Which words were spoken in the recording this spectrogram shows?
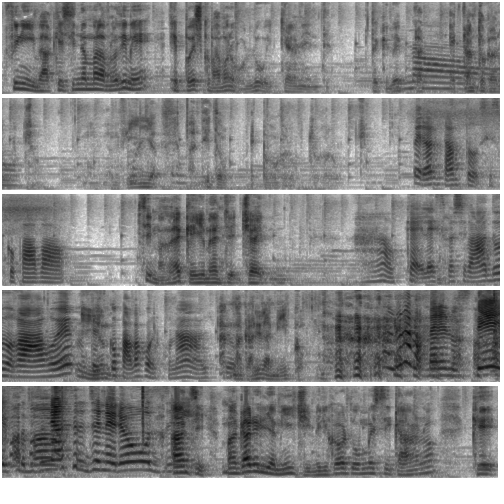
Finiva che si innamoravano di me e poi scopavano con lui, chiaramente, perché lui è, ta- No. è tanto caruccio. Mio figlio ha detto è proprio caruccio. Però intanto si scopava. Sì, ma non è che io mentre, cioè, Ah, ok, lei si faceva adorare mentre Io- scopava qualcun altro. ah, magari l'amico. Allora va bene lo stesso, bisogna essere generosi. Anzi, magari gli amici, mi ricordo un messicano che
